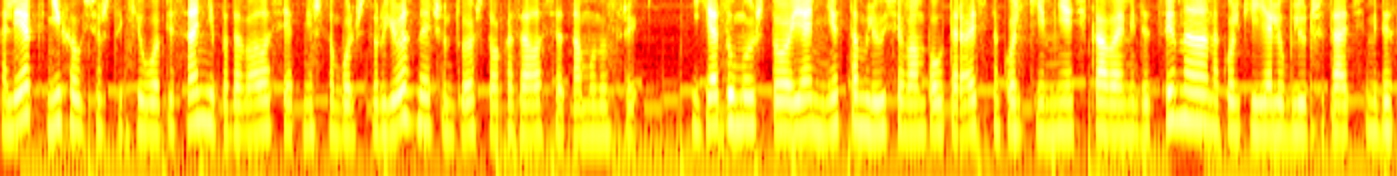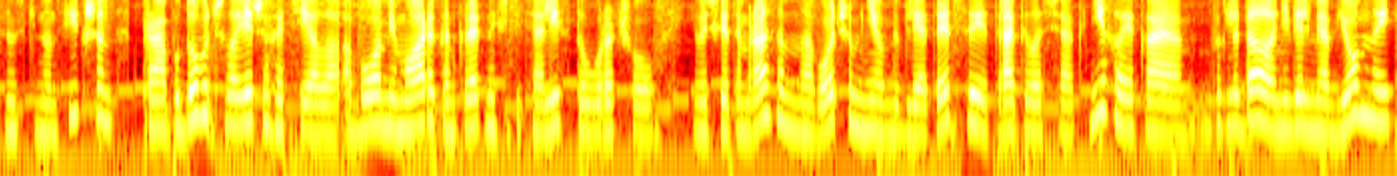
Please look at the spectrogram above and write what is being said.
але кніга ўсё ж такі ў апісанні падавалася як нешта больш сур'ёзнае чым тое што аказалася там унутры я думаю что я не стамлюся вам паўтараць наколькі мне цікавая медыцына наколькі я люблю чытаць медыцынскі нон-фікшн пра будову чалавечага цела або мемуары канкрэтных спецыялістаў урачоў і вось гэтым разам на вочы мне ў бібліятэцы трапілася кніга якая выглядала не вельмі аб'ёмнай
